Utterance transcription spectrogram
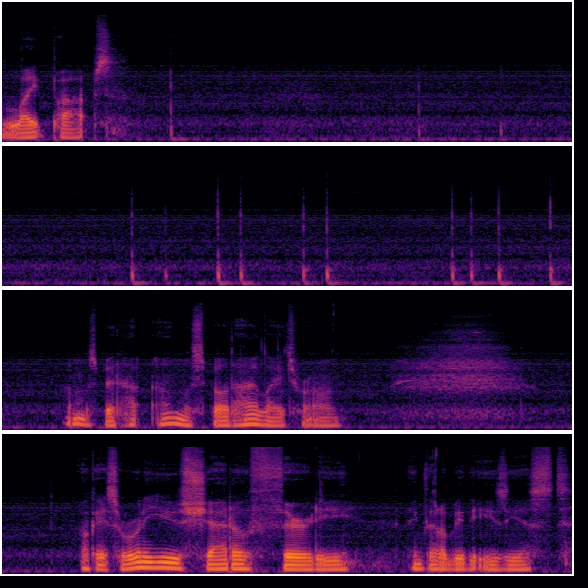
light pops. I almost, I almost spelled highlights wrong. Okay, so we're going to use shadow 30. I think that'll be the easiest.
